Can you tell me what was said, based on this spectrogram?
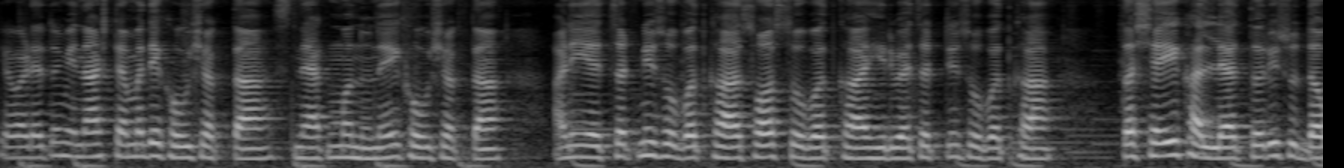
हे वड्या तुम्ही नाश्त्यामध्ये खाऊ शकता स्नॅक म्हणूनही खाऊ शकता. आणि या चटणीसोबत खा सॉससोबत खा हिरव्या चटणीसोबत खा. तशाही खाल्ल्या तरीसुद्धा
